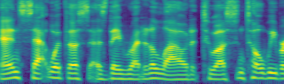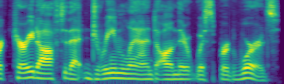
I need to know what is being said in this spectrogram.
and sat with us as they read it aloud to us until we were carried off to that dreamland on their whispered words.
